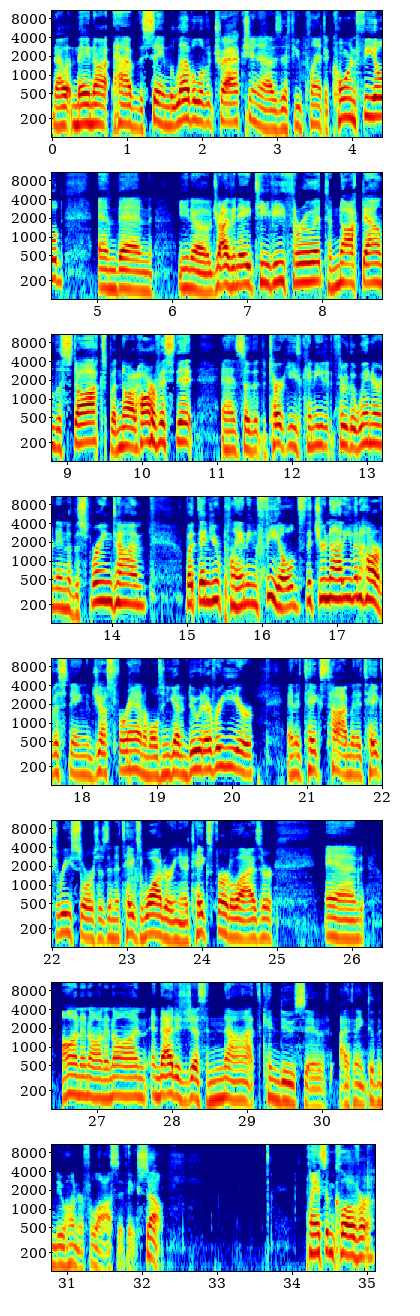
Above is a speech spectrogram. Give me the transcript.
Now it may not have the same level of attraction as if you plant a cornfield and then you know, drive an ATV through it to knock down the stalks but not harvest it, and so that the turkeys can eat it through the winter and into the springtime. But then you're planting fields that you're not even harvesting just for animals, and you got to do it every year. And it takes time, and it takes resources, and it takes watering, and it takes fertilizer, and on and on and on. And that is just not conducive, I think, to the new hunter philosophy. So, plant some clover,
